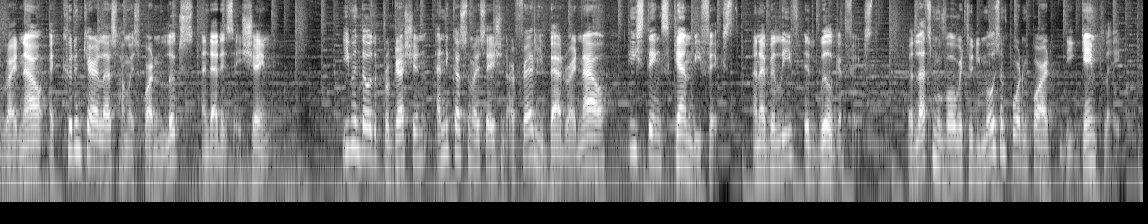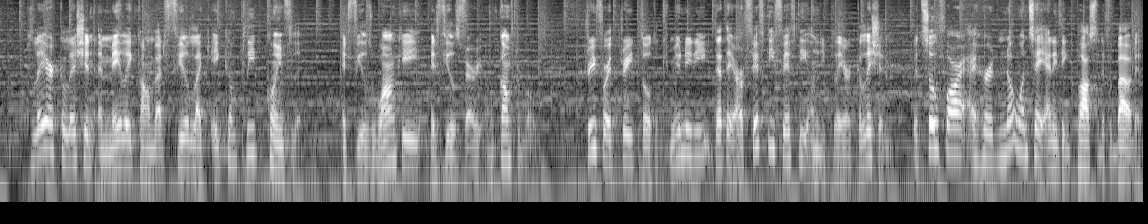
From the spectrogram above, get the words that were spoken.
Right now, I couldn't care less how my Spartan looks and that is a shame. Even though the progression and the customization are fairly bad right now, these things can be fixed, and I believe it will get fixed. But let's move over to the most important part, the gameplay. Player collision and melee combat feel like a complete coin flip. It feels wonky, it feels very uncomfortable. 343 told the community that they are 50-50 on the player collision, but so far I heard no one say anything positive about it.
